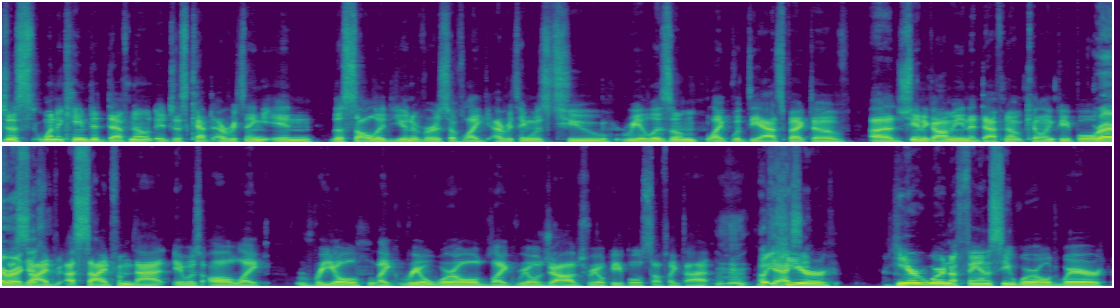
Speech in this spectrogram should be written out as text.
just when it came to Death Note, it just kept everything in the solid universe of like everything was too realism, like with the aspect of uh Shinigami and a Death Note killing people. Right, right, Aside aside from that, it was all like real, like real world, like real jobs, real people, stuff like that. Mhm. But Okay, here, Here we're in a fantasy world where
